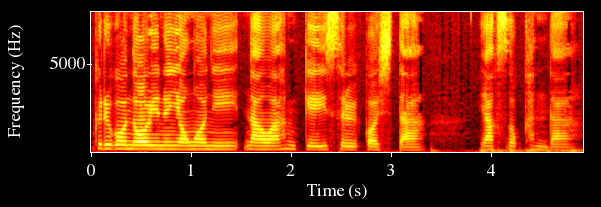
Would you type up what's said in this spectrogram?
그리고 너희는 영원히 나와 함께 있을 것이다. 약속한다.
